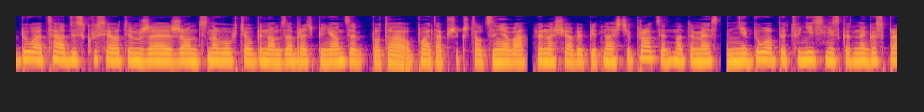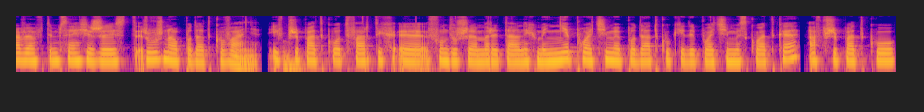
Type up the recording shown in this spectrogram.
Była cała dyskusja o tym, że rząd znowu chciałby nam zabrać pieniądze, bo ta opłata przekształceniowa wynosiłaby 15%, natomiast nie byłoby tu nic niezgodnego z prawem w tym sensie, że jest różne opodatkowanie. I w przypadku otwartych e, funduszy emerytalnych my nie płacimy podatku, kiedy płacimy składkę, a w przypadku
